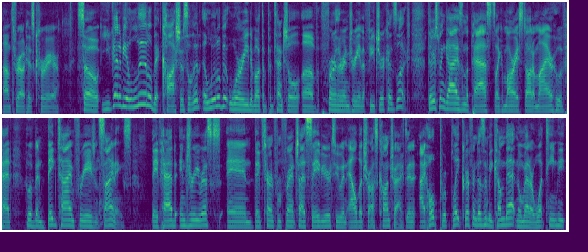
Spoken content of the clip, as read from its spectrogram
um, throughout his career. So you got to be a little bit cautious, a little, a little bit worried about the potential of further injury in the future. Because look, there's been guys in the past like Amare Stoudemire who have had who have been big time free agent signings. They've had injury risks and they've turned from franchise savior to an albatross contract. And I hope Blake Griffin doesn't become that, no matter what team he,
